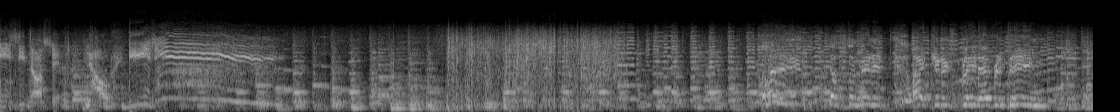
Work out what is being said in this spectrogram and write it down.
Easy, Dawson. Now, easy! Just a minute. I can explain everything.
